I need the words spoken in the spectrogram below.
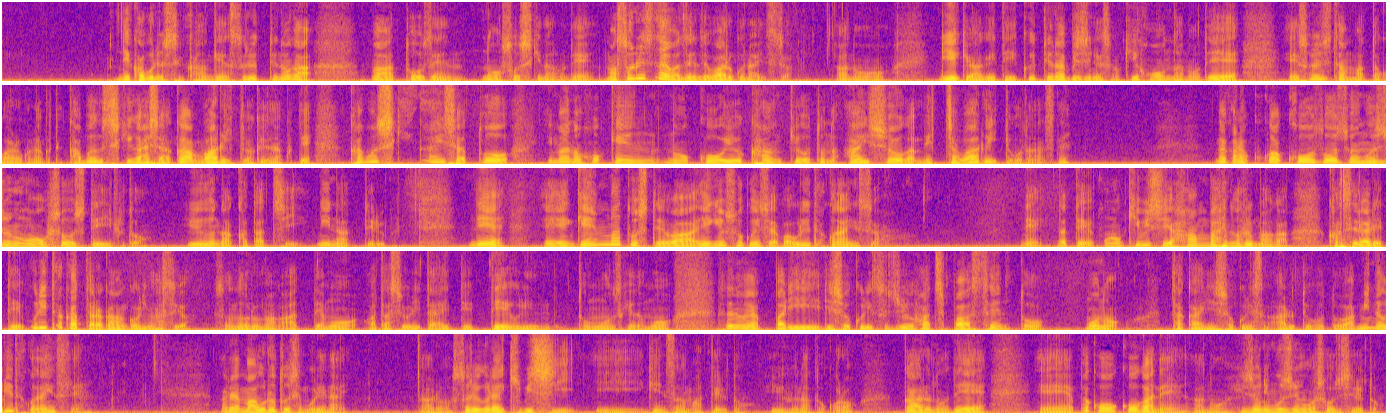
で、株主に還元するっていうのが、まあ当然の組織なので、まあそれ自体は全然悪くないですよ。あの、利益を上げていくっていうのはビジネスの基本なので、えー、それ自体は全く悪くなくて、株式会社が悪いってわけじゃなくて、株式会社と今の保険のこういう環境との相性がめっちゃ悪いってことなんですね。だからここは構造上矛盾を生じているというような形になってる。で、えー、現場としては営業職員者はやっぱ売りたくないんですよ。ね、だってこの厳しい販売ノルマが課せられて、売りたかったらガンガン売りますよ。そのノルマがあっても、私売りたいって言って売ると思うんですけども、それでもやっぱり離職率18%もの高い離職率があるということは、みんな売りたくないんですね。あるいはまあ売ろうとしても売れない。あの、それぐらい厳しい現実が待っているというふうなところがあるので、えー、やっぱここがね、あの、非常に矛盾を生じていると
